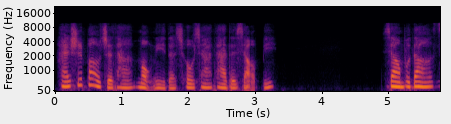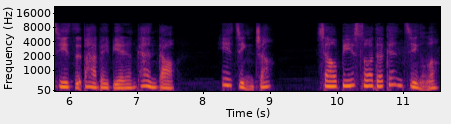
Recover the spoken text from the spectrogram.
还是抱着她猛力的抽插他的小臂。想不到妻子怕被别人看到，一紧张，小臂缩得更紧了。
